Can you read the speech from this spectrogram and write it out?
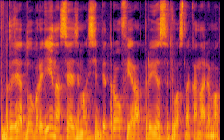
Друзья, добрый день, на связи Максим Петров. Я рад приветствовать вас на канале Max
